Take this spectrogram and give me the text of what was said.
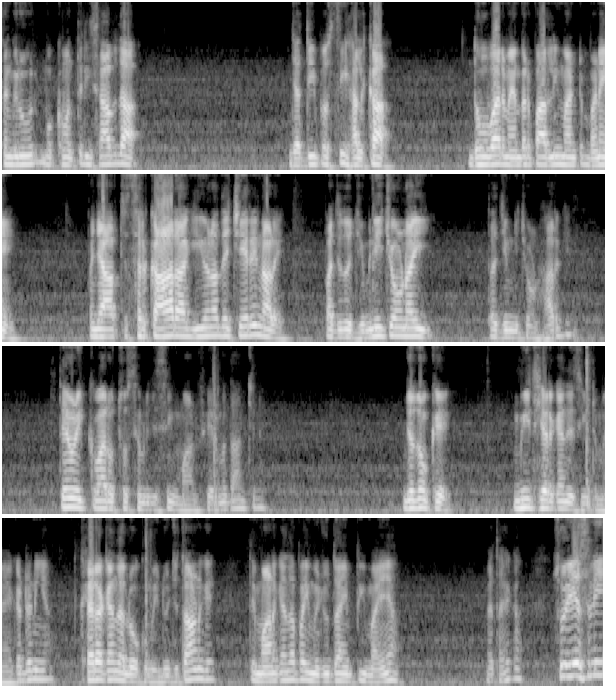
ਸੰਗਰੂਰ ਮੁੱਖ ਮੰਤਰੀ ਸਾਹਿਬ ਦਾ ਜੱਦੀ ਪੁਸਤੀ ਹਲਕਾ। ਦੋ ਵਾਰ ਮੈਂਬਰ ਪਾਰਲੀਮੈਂਟ ਬਣੇ। ਪੰਜਾਬ 'ਚ ਸਰਕਾਰ ਆ ਗਈ ਉਹਨਾਂ ਦੇ ਚਿਹਰੇ ਨਾਲੇ। ਪਰ ਜਦੋਂ ਜਿਮਨੀ ਚੋਣ ਆਈ, ਤਾਂ ਜਿਮਨੀ ਚੋਣ ਹਾਰ ਗਏ। ਤੇ ਹੁਣ ਇੱਕ ਵਾਰ ਉੱਥੋਂ ਸਿਮਰਜੀਤ ਸਿੰਘ ਮਾਨ ਫੇਰ ਮੈਦਾਨ 'ਚ ਨੇ। ਜਦੋਂ ਕਿ ਮੀਥੀਅਰ ਕਹਿੰਦੇ ਸੀਟ ਮੈਂ ਕੱਢਣੀ ਆ। ਖੈਰਾ ਕਹਿੰਦਾ, ਲੋਕ ਮੈਨੂੰ ਜਿਤਾਣਗੇ ਤੇ ਮਾਨ ਕਹਿੰਦਾ, ਭਾਈ ਮੌਜੂਦਾ ਐਮਪੀ ਮੈਂ ਆ। ਮੈਂ ਤਾਂ ਹੈਗਾ ਸੋ ਇਸ ਲਈ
